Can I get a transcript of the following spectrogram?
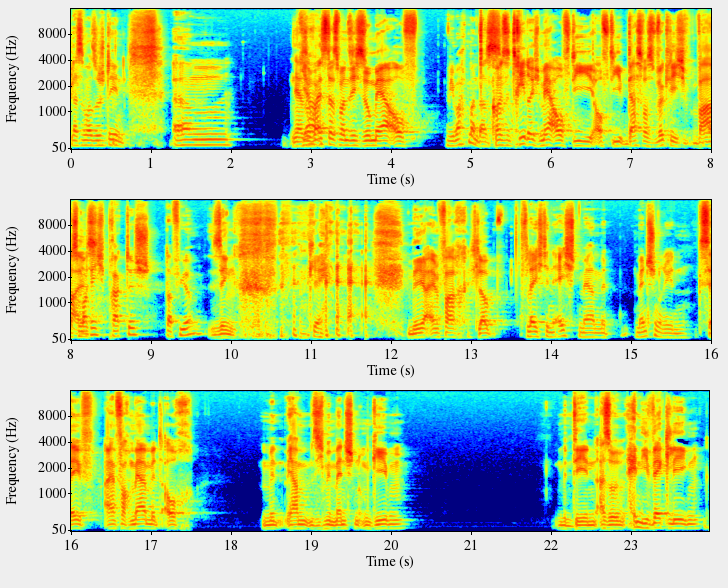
Lassen wir so stehen. Ähm, ja, so Ja. weißt dass man sich so mehr auf wie macht man das? konzentriert euch mehr auf die auf die das was wirklich wahr Was ist. mache ich praktisch dafür? Sing. Okay. nee, einfach, ich glaube, Vielleicht in echt mehr mit Menschen reden. safe, einfach mehr mit auch mit ja, sich mit Menschen umgeben, mit denen also Handy weglegen,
